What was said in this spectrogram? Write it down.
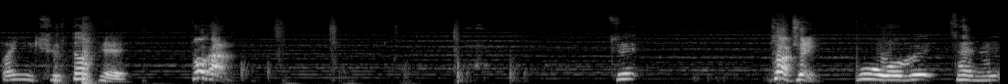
Panie Krzysztofie, Słucham. czy Co ci? połowy ceny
